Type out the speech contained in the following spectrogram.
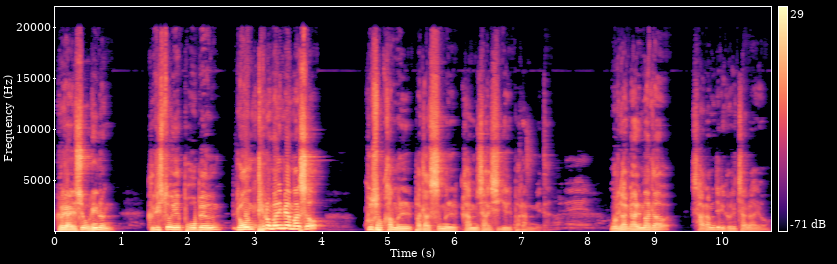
그래서 우리는 그리스도의 보배로운 피로 말미암아서 구속함을 받았음을 감사하시길 바랍니다. 우리가 날마다 사람들이 그렇잖아요.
